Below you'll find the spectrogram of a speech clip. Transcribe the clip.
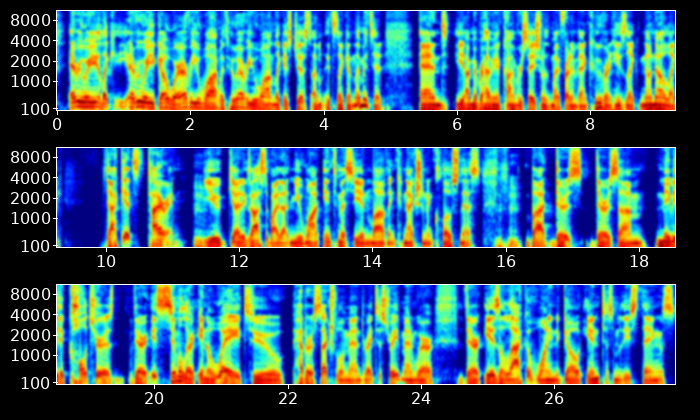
everywhere you like, everywhere you go, wherever you want, with whoever you want. Like it's just, it's like unlimited. And you know, I remember having a conversation with my friend in Vancouver, and he's like, no, no, like that gets tiring. Mm. You get exhausted by that and you want intimacy and love and connection and closeness. Mm-hmm. But there's there's um maybe the culture is very is similar in a way to heterosexual men, right? To straight men where there is a lack of wanting to go into some of these things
